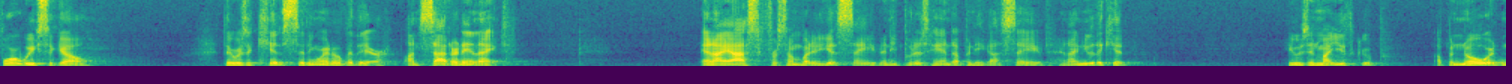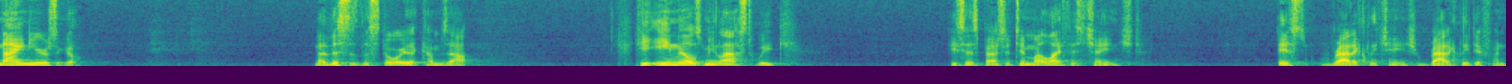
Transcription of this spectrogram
Four weeks ago, there was a kid sitting right over there on Saturday night. And I asked for somebody to get saved, and he put his hand up and he got saved. And I knew the kid. He was in my youth group up in Norwood nine years ago. Now, this is the story that comes out. He emails me last week. He says, Pastor Tim, my life has changed. It's radically changed, radically different.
